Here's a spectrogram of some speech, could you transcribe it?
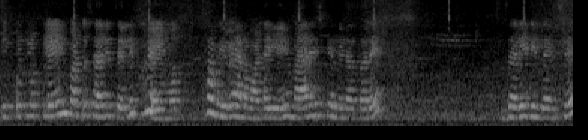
ఇప్పట్లో ప్లెయిన్ పట్టు శారీస్ వెళ్ళిపోయాయి మొత్తం ఇవే అనమాట ఏ మ్యారేజ్కి వెళ్ళినా సరే జరీ డిజైన్సే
